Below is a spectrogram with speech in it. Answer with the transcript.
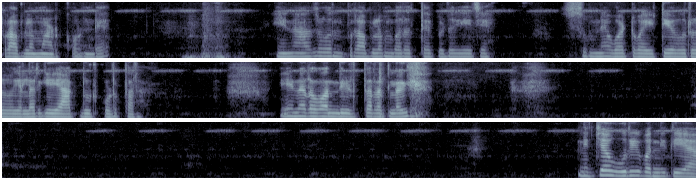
ಪ್ರಾಬ್ಲಮ್ ಮಾಡಿಕೊಂಡೆ. ಏನಾದರೂ ಒಂದು ಪ್ರಾಬ್ಲಮ್ ಬರುತ್ತೆ ಬಿಡು ಈಜೆ ಸುಮ್ಮನೆ ಒಟ್ಟು ವೈಟಿ ಅವರು ಎಲ್ಲರಿಗೆ ಯಾಕೆ ದುಡ್ಡು ಕೊಡ್ತಾರೆ? ಏನಾರ ಒಂದು ಇಡ್ತಾರೆ ಅತ್ಲಾಗೆ ನಿಜ ಊರಿಗೆ ಬಂದಿದೀಯಾ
